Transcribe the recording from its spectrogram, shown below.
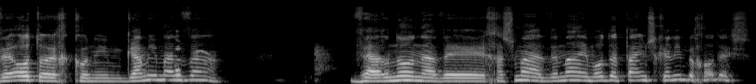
ואוטו איך קונים? גם עם הלוואה. וארנונה וחשמל ומים, עוד 2,000 שקלים בחודש.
